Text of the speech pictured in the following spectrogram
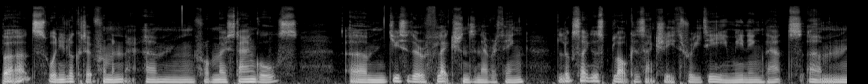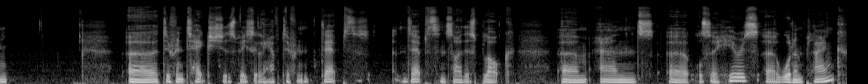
but when you look at it from an, um, from most angles, um, due to the reflections and everything, it looks like this block is actually 3D, meaning that um, uh, different textures basically have different depths depths inside this block. Um, and uh, also here is a wooden plank.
